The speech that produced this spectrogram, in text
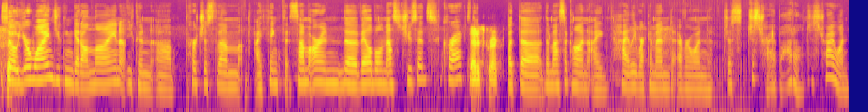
so your wines you can get online. You can uh, purchase them. I think that some are in the available in Massachusetts, correct? That is correct. But the the Massican, I highly recommend everyone just just try a bottle, just try one,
